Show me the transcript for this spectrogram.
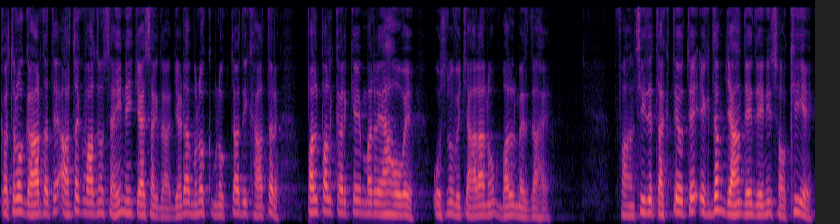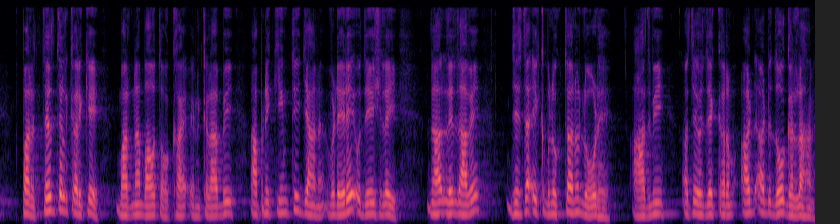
ਕਤਲੋਗਾਰਦ ਅਤੇ ਆਤੰਕਵਾਦ ਨੂੰ ਸਹੀ ਨਹੀਂ ਕਹਿ ਸਕਦਾ, ਜਿਹੜਾ ਮਨੁੱਖ ਮਨੁੱਖਤਾ ਦੀ ਖਾਤਰ ਪਲ ਪਲ ਕਰਕੇ ਮਰ ਰਿਹਾ ਹੋਵੇ ਉਸ ਨੂੰ ਵਿਚਾਰਾਂ ਨੂੰ ਬਲ ਮਿਲਦਾ ਹੈ। ਫਾਂਸੀ ਦੇ ਤਖਤੇ ਉੱਤੇ ਇੱਕਦਮ ਜਾਨ ਦੇ ਦੇਣੀ ਸੌਖੀ ਹੈ ਪਰ ਤਿਲ ਤਿਲ ਕਰਕੇ ਮਰਨਾ ਬਹੁਤ ਔਖਾ ਹੈ। ਇਨਕਲਾਬੀ ਆਪਣੀ ਕੀਮਤੀ ਜਾਨ ਵਡੇਰੇ ਉਦੇਸ਼ ਲਈ ਨਾਲ ਲਾਵੇ, ਜਿਸ ਦਾ ਇੱਕ ਮਨੁੱਖਤਾ ਨੂੰ ਲੋੜ ਹੈ। ਆਦਮੀ ਅਤੇ ਉਸ ਦੇ ਕਰਮ ਅੱਡ ਅੱਡ ਦੋ ਗੱਲਾਂ ਹਨ।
